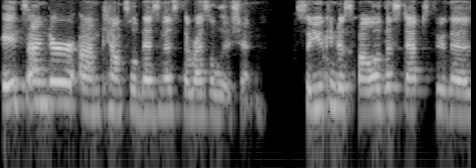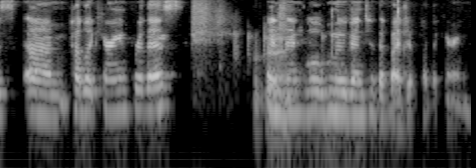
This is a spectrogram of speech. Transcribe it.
it's under um, council business, the resolution. So you can just follow the steps through this um, public hearing for this, and then we'll move into the budget public hearing.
